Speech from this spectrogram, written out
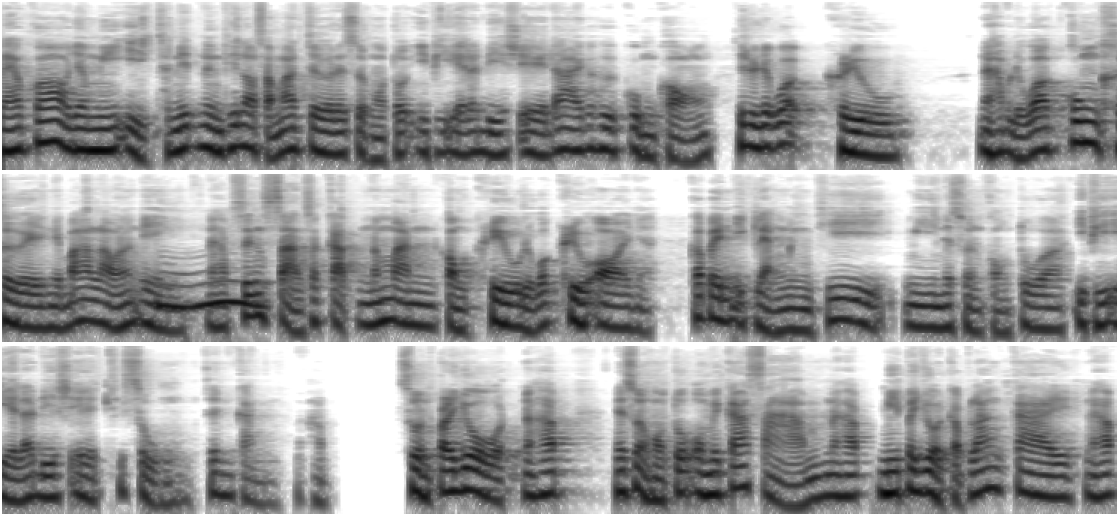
แล้วก็ยังมีอีกชนิดหนึ่งที่เราสามารถเจอในส่วนของตัว EPA และ DHA ได้ก็คือกลุ่มของที่เราเรียกว่าคริวนะครับหรือว่ากุ้งเคยในบ้านเรานั่นเองนะครับซึ่งสารสกัดน้ำมันของคริวหรือว่าคริวออยเนี่ยก็เป็นอีกแหล่งหนึ่งที่มีในส่วนของตัว EPA และ DHA ที่สูงเช่นกันนะครับ ส่วนประโยชน์นะครับ ในส่วนของตัวโอเมก้า3นะครับมีประโยชน์กับร่างกายนะครับ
